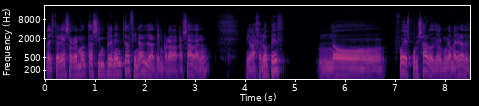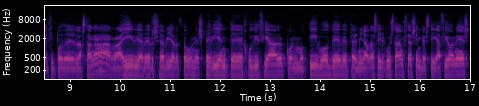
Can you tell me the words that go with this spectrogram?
la historia se remonta simplemente al final de la temporada pasada, ¿no? Miguel Ángel López no fue expulsado de alguna manera del equipo de la Astana a raíz de haberse abierto un expediente judicial con motivo de determinadas circunstancias, investigaciones,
